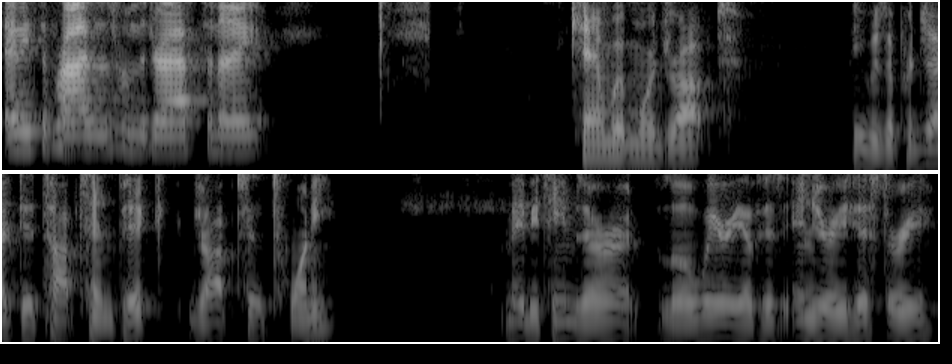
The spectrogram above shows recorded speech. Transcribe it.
any surprises from the draft tonight? Cam Whitmore dropped. He was a projected top 10 pick, dropped to 20. Maybe teams are a little weary of his injury history,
